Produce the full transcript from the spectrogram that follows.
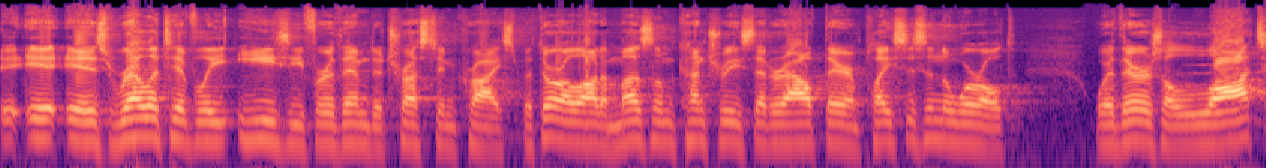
it is relatively easy for them to trust in Christ. But there are a lot of Muslim countries that are out there and places in the world where there's a lot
